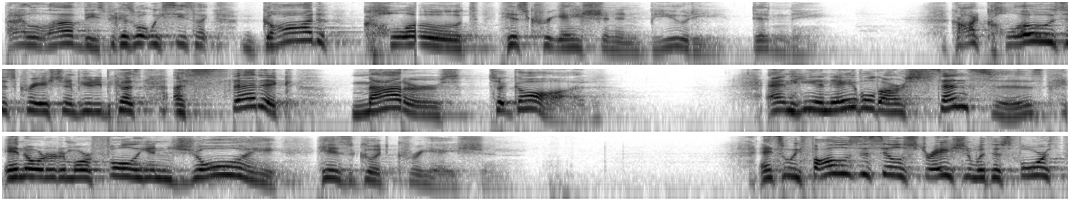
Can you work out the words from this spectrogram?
But I love these because what we see is like God clothed his creation in beauty, didn't he? God clothed his creation in beauty because aesthetic matters to God. And he enabled our senses in order to more fully enjoy his good creation. And so he follows this illustration with his fourth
